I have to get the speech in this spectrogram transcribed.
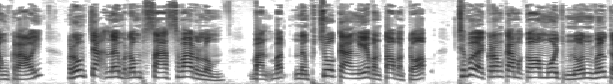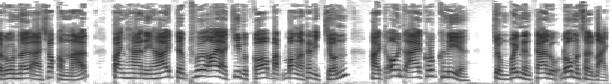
ចុងក្រោយរោងចក្រនៅម្ដុំផ្សារស្វាយរលំ បានបិទនិងព្យួរការងារបន្តបន្ទាប់ធ្វើឲ្យក្រុមកម្មករមួយចំនួនវិលទៅរស់នៅឯស្រុកកំណើតបញ្ហានេះហើយទើបធ្វើឲ្យអាជីវករបាត់បង់អតិថិជនហើយត្អូញត្អែគ្រប់គ្នាជំវិញនឹងការលក់ដូរមិនសូវដាច់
